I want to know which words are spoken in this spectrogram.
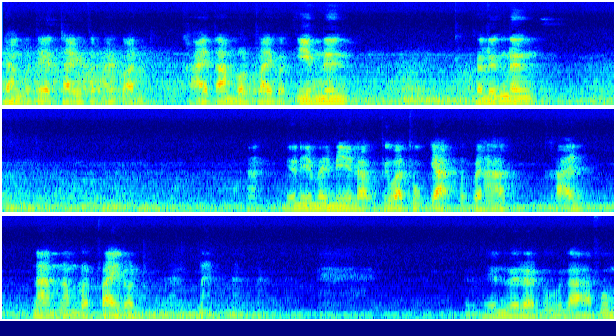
อย่างประเทศไทยสมัยก่อนขายตามรถไฟก็อิ่มหนึ่งสลึงหนึ่งเดี๋ยวนี้ไม่มีแล้ว ถือว่าทุกยากไปหาขายน้ำน้ำรถไฟรถ เห็นเวลาหรูหราฟุ่ม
